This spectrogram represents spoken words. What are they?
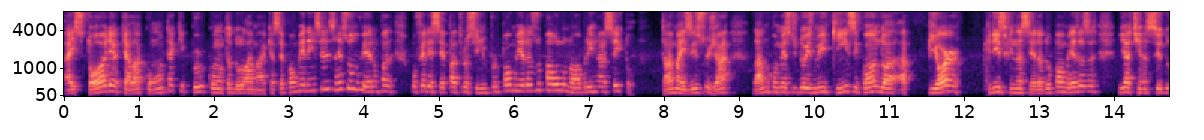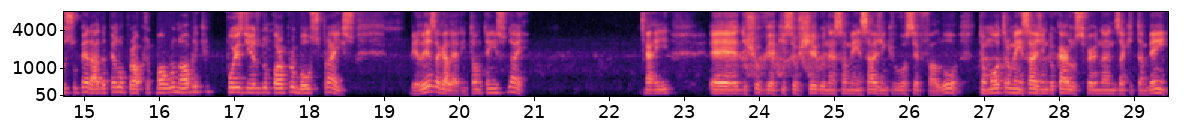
A história que ela conta é que, por conta do Lamarck ser palmeirense, eles resolveram oferecer patrocínio para o Palmeiras, o Paulo Nobre aceitou. Tá? Mas isso já lá no começo de 2015, quando a, a pior crise financeira do Palmeiras já tinha sido superada pelo próprio Paulo Nobre, que pôs dinheiro do próprio bolso para isso. Beleza, galera? Então tem isso daí. Aí, é, deixa eu ver aqui se eu chego nessa mensagem que você falou. Tem uma outra mensagem do Carlos Fernandes aqui também.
